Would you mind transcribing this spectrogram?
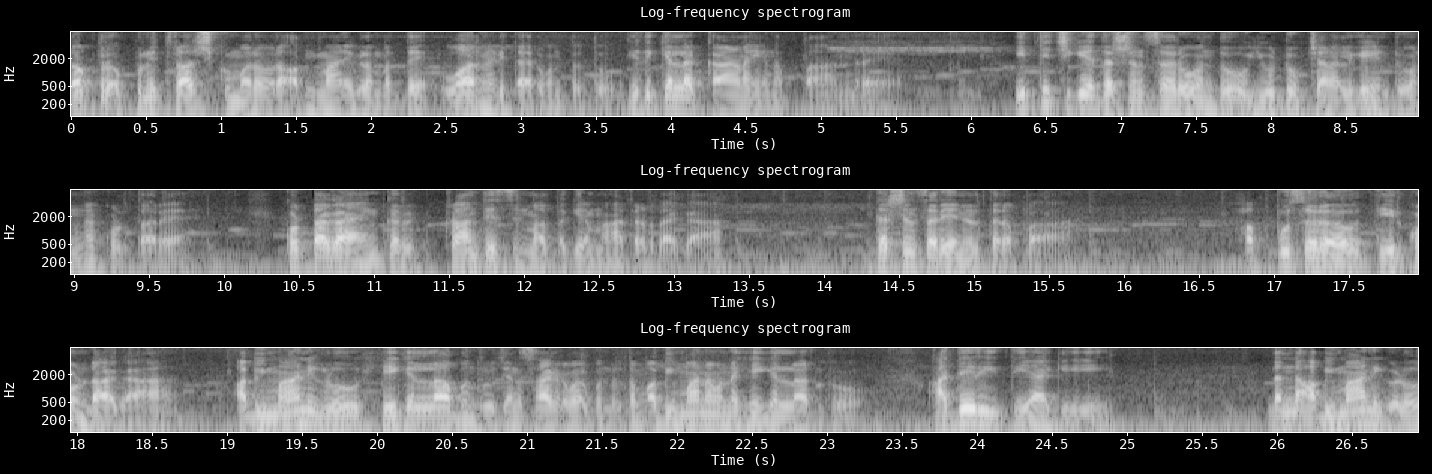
ಡಾಕ್ಟರ್ ಪುನೀತ್ ರಾಜ್ಕುಮಾರ್ ಅವರ ಅಭಿಮಾನಿಗಳ ಮಧ್ಯೆ ವಾರ್ ನಡೀತಾ ಇರುವಂಥದ್ದು. ಇದಕ್ಕೆಲ್ಲ ಕಾರಣ ಏನಪ್ಪ ಅಂದರೆ, ಇತ್ತೀಚೆಗೆ ದರ್ಶನ್ ಸರ್ ಒಂದು ಯೂಟ್ಯೂಬ್ ಚಾನಲ್ಗೆ ಇಂಟರ್ವ್ಯೂವನ್ನು ಕೊಡ್ತಾರೆ. ಕೊಟ್ಟಾಗ ಆ್ಯಂಕರ್ ಕ್ರಾಂತಿ ಸಿನಿಮಾದ ಬಗ್ಗೆ ಮಾತಾಡಿದಾಗ ದರ್ಶನ್ ಸರ್ ಏನು ಹೇಳ್ತಾರಪ್ಪ? ಅಪ್ಪು ಸರ್ ತೀರ್ಕೊಂಡಾಗ ಅಭಿಮಾನಿಗಳು ಹೇಗೆಲ್ಲ ಬಂದರು, ಜನಸಾಗರವಾಗಿ ಬಂದರು, ತಮ್ಮ ಅಭಿಮಾನವನ್ನು ಹೇಗೆಲ್ಲ ಅದೇ ರೀತಿಯಾಗಿ ನನ್ನ ಅಭಿಮಾನಿಗಳು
